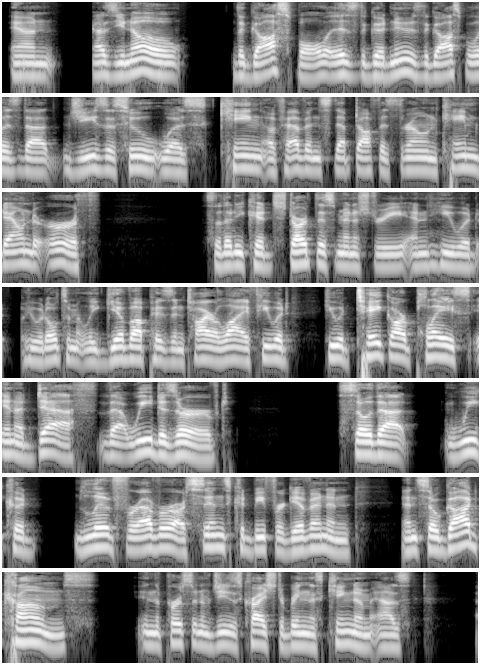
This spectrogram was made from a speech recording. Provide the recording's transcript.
And as you know the gospel is the good news. The gospel is that Jesus, who was king of heaven, stepped off his throne, came down to earth so that he could start this ministry and he would he would ultimately give up his entire life. He would he would take our place in a death that we deserved so that we could live forever, our sins could be forgiven and and so God comes in the person of Jesus Christ to bring this kingdom as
